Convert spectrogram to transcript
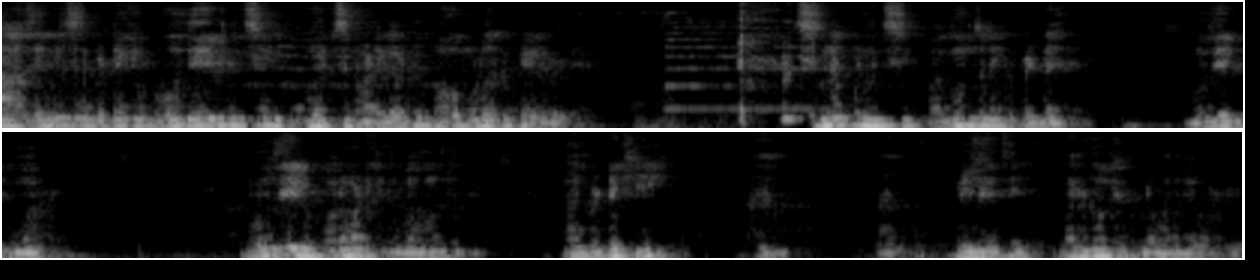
ఆ జన్మించిన బిడ్డకి భూదేవి నుంచి ఉద్భవించిన వాడు కాబట్టి భౌముడు అని పేరు పెట్టాడు. చిన్నప్పటి నుంచి భగవంతునికి బిడ్డ భూదేవి కుమారుడు భూదేవి పొరవాడికి భగవంతుడు నా బిడ్డకి వీలైతే మరణం లేకుండా వరనివ్వండి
